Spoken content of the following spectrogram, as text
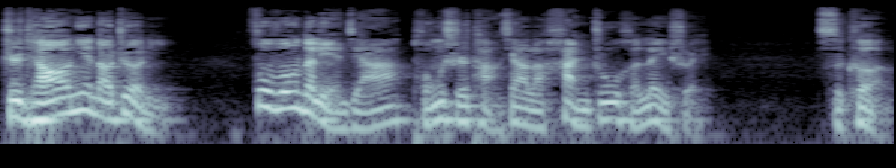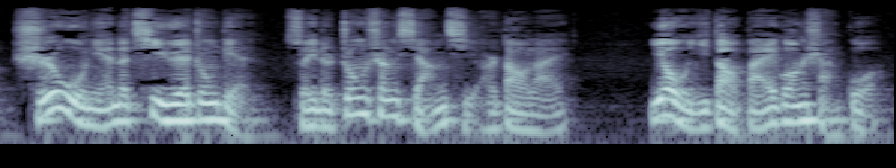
纸条念到这里，富翁的脸颊同时淌下了汗珠和泪水。此刻，十五年的契约终点随着钟声响起而到来，又一道白光闪过，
